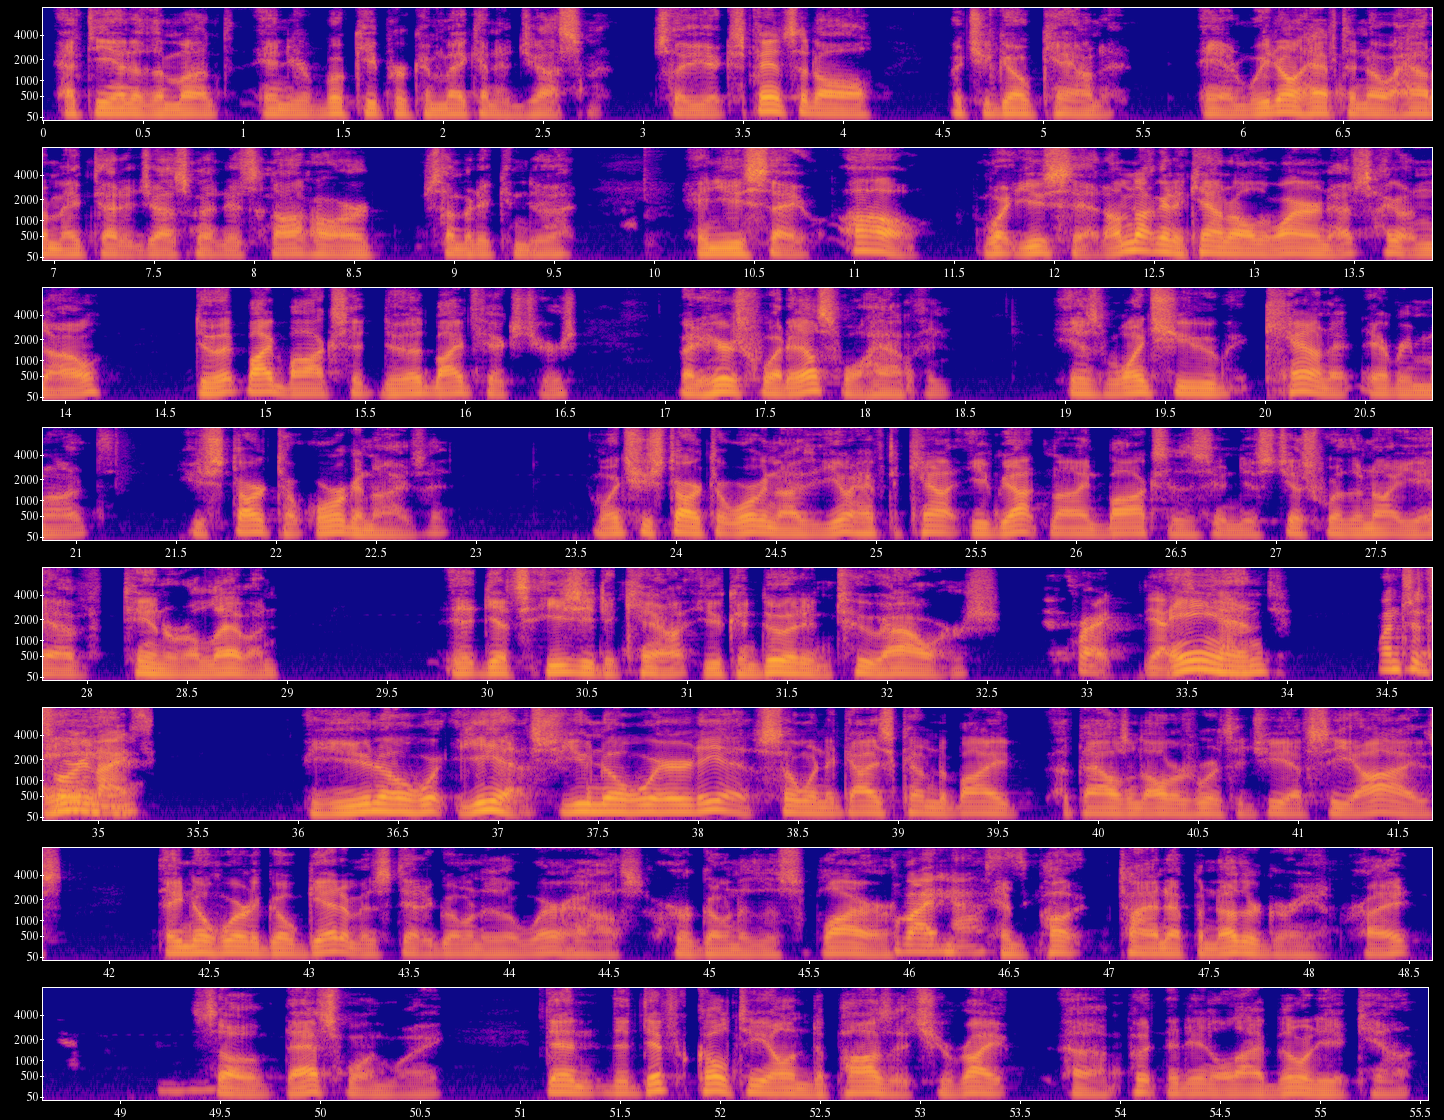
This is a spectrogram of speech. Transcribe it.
at the end of the month and your bookkeeper can make an adjustment. So you expense it all, but you go count it. And we don't have to know how to make that adjustment. It's not hard. Somebody can do it. And you say, Oh, what you said, I'm not going to count all the wire nuts. I go, No, do it by box it, do it by fixtures. But here's what else will happen is once you count it every month, you start to organize it. Once you start to organize it, you don't have to count. You've got nine boxes, and it's just whether or not you have 10 or 11. It gets easy to count. You can do it in two hours. That's right. Yes. and once it's organized. you know where, yes, you know where it is. So when the guys come to buy a thousand dollars worth of GFCIs, they know where to go get them instead of going to the warehouse or going to the supplier. Yes. and pu- tying up another grand, right? Mhm. So that's one way. Then the difficulty on deposits, you're right, uh, putting it in a liability account.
